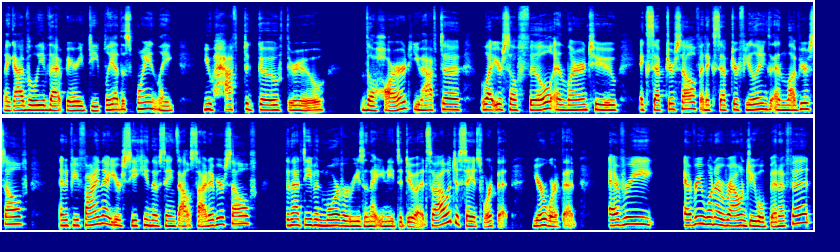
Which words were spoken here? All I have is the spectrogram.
Like, I believe that very deeply at this point. Like, you have to go through the hard. You have to let yourself feel and learn to accept yourself and accept your feelings and love yourself. And if you find that you're seeking those things outside of yourself, then that's even more of a reason that you need to do it. So I would just say it's worth it. You're worth it. Every everyone around you will benefit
